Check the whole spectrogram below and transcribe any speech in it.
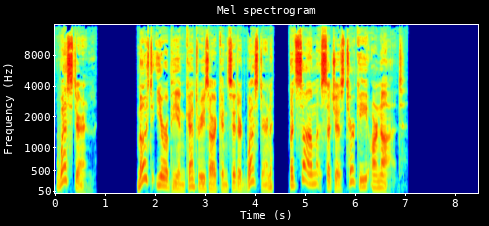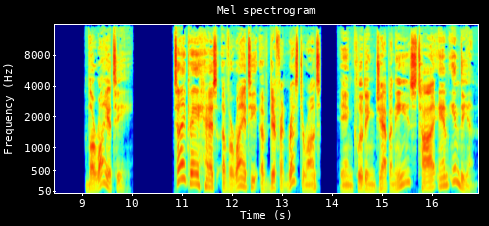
Western. Most European countries are considered Western, but some, such as Turkey, are not. Variety. Taipei has a variety of different restaurants, including Japanese, Thai, and Indian.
